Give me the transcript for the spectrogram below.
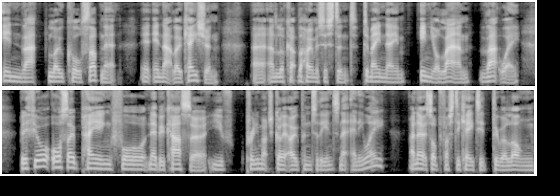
in that local subnet in, in that location uh, and look up the Home Assistant domain name in your LAN that way. But if you're also paying for Nabu Casa, you've pretty much got it open to the internet anyway. I know it's obfuscated through a long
